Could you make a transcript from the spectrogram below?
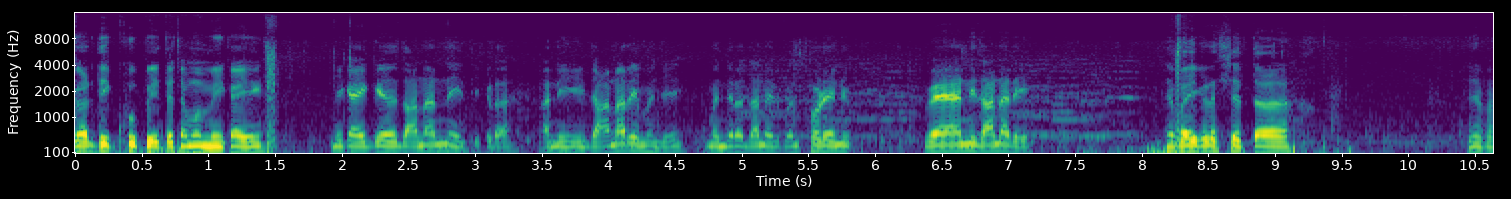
गर्दी खूप आहे त्याच्यामुळे मी काही मी काही जाणार नाही तिकडं. आणि जाणार आहे म्हणजे मंदिरात जाणार आहे पण थोड्या वेळाने जाणार आहे. हे बा इकडं शेतळ हे बा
